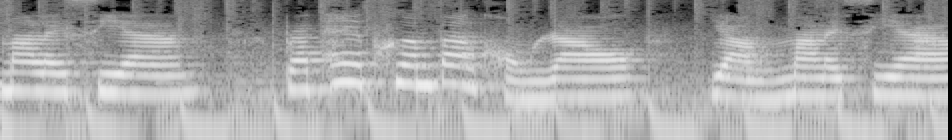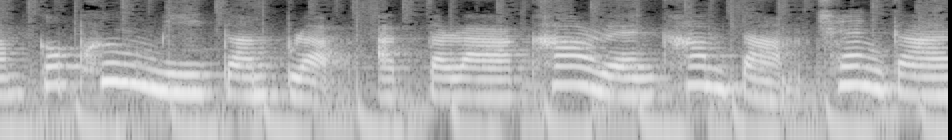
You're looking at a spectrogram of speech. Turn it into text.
马来西亚，ประเทศเพื่อนบ้านของเราอย่างมาเลเซียก็เพิ่งมีการปรับอัตราค่าแรงขั้นต่ำเช่นกัน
